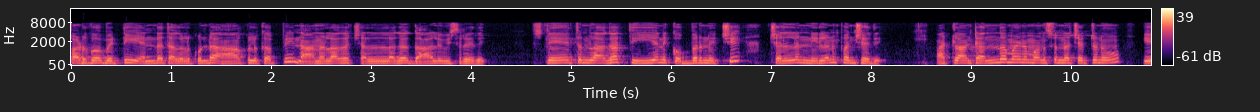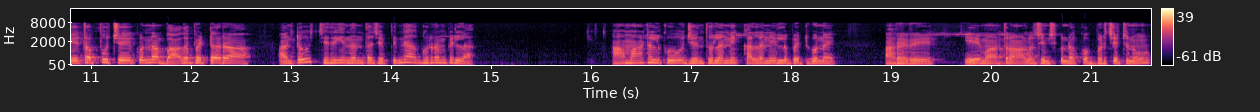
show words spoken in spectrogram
పడుకోబెట్టి ఎండ తగలకుండా ఆకులు కప్పి నాన్నలాగా చల్లగా గాలి విసిరేది. స్నేహితునిలాగా తీయని కొబ్బరినిచ్చి చల్లని నీళ్ళను పంచేది. అట్లాంటి అందమైన మనసున్న చెట్టును ఏ తప్పు చేయకుండా బాధ పెట్టారా? అంటూ జరిగిందంతా చెప్పింది ఆ గుర్రం పిల్ల. ఆ మాటలకు జంతువులన్నీ కళ్ళ నీళ్ళు పెట్టుకున్నాయి. అరే రే ఏమాత్రం ఆలోచించకుండా కొబ్బరి చెట్టును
